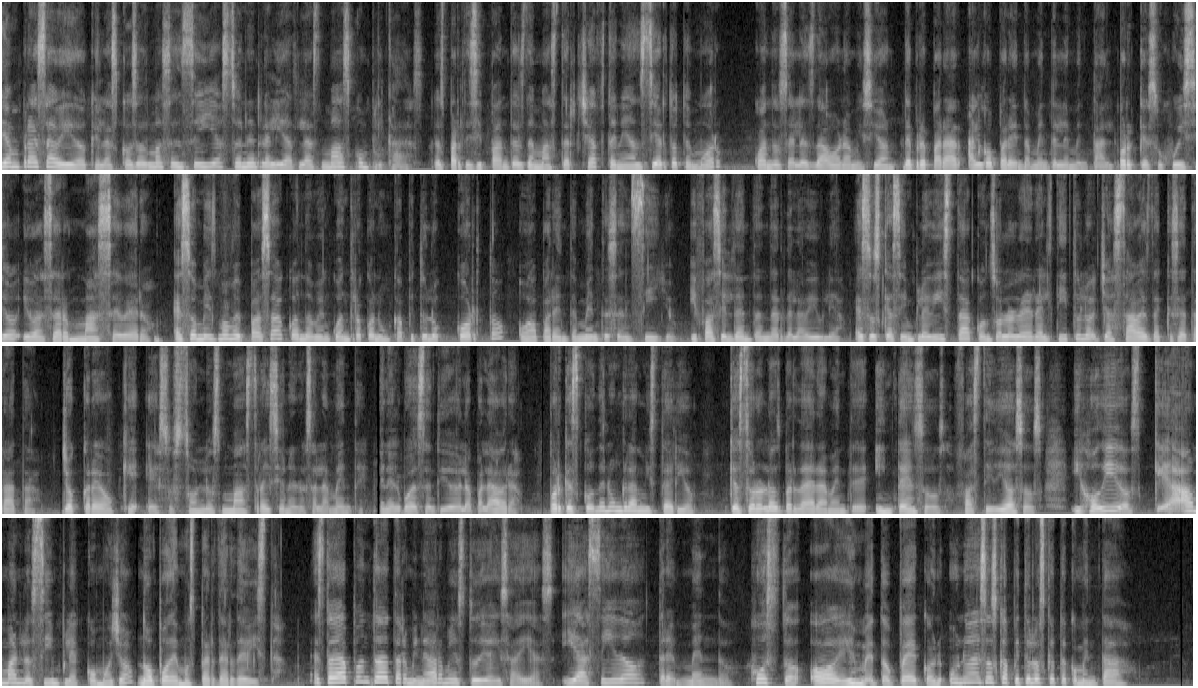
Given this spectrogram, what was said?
Siempre he sabido que las cosas más sencillas son en realidad las más complicadas. Los participantes de MasterChef tenían cierto temor cuando se les daba una misión de preparar algo aparentemente elemental, porque su juicio iba a ser más severo. Eso mismo me pasa cuando me encuentro con un capítulo corto o aparentemente sencillo y fácil de entender de la Biblia. Esos que a simple vista, con solo leer el título, ya sabes de qué se trata. Yo creo que esos son los más traicioneros a la mente, en el buen sentido de la palabra porque esconden un gran misterio que solo los verdaderamente intensos, fastidiosos y jodidos que aman lo simple como yo no podemos perder de vista. Estoy a punto de terminar mi estudio de Isaías y ha sido tremendo. Justo hoy me topé con uno de esos capítulos que te comentaba.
